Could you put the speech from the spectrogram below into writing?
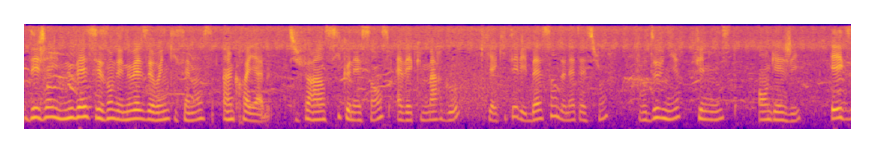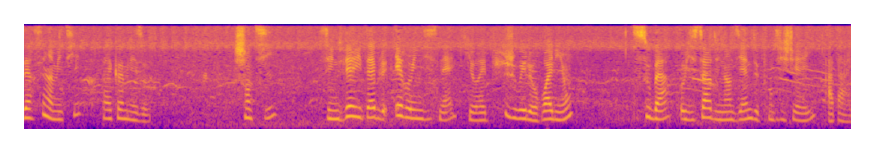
Déjà une nouvelle saison des nouvelles héroïnes qui s'annonce incroyable. Tu feras ainsi connaissance avec Margot qui a quitté les bassins de natation pour devenir féministe engagée et exercer un métier pas comme les autres. Chanty, c'est une véritable héroïne Disney qui aurait pu jouer le roi lion, Suba ou l'histoire d'une indienne de Pondichéry à Paris.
